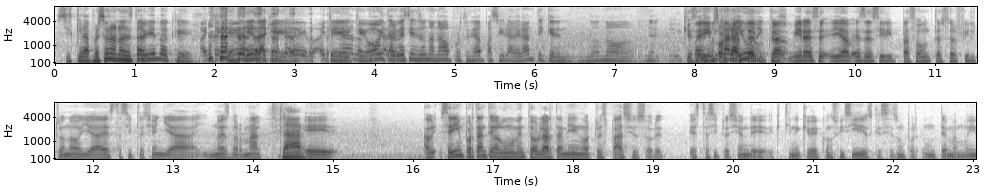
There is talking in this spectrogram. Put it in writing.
si es que la persona nos está viendo, que, que entienda que, hoy tal vez tienes una nueva oportunidad para seguir adelante y que no, no, no que sería buscar importante, ayuda claro, mira, ese, ella, es decir, pasó un tercer filtro, ¿no? Ya esta situación ya no es normal. Claro. Eh, sería importante en algún momento hablar también en otro espacio sobre esta situación de, que tiene que ver con suicidios, que es un, un tema muy,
